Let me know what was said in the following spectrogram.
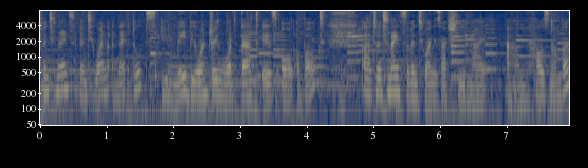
2971 Anecdotes. You may be wondering what that is all about. Uh, 2971 is actually my um, house number.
